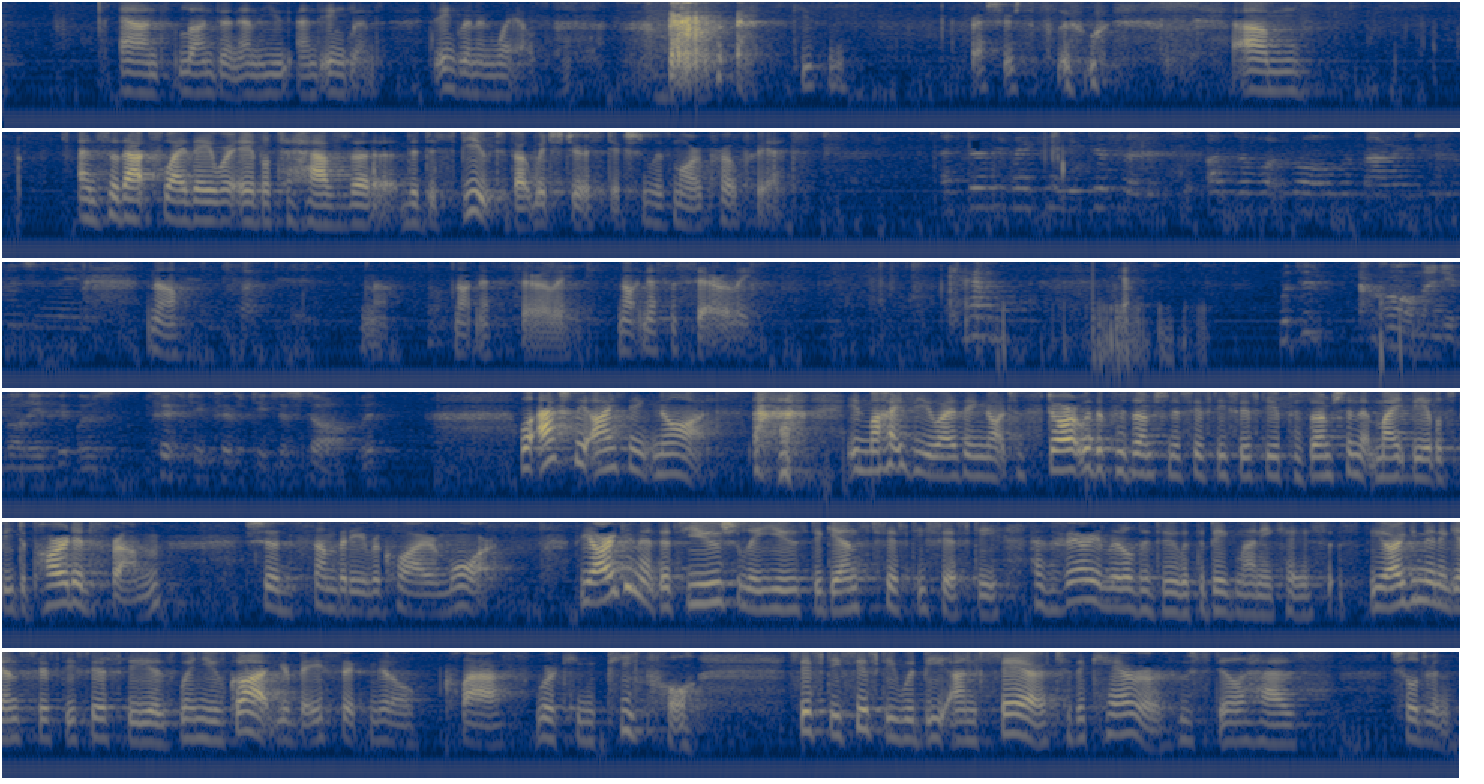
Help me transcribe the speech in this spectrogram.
and London and, the, and England. It's England and Wales. Excuse me. Fresher's flu. Um, and so that's why they were able to have the, the dispute about which jurisdiction was more appropriate. And does it make any difference under what role the marriage was originally no. No. Not necessarily. Not necessarily. Okay. Yeah. Would it harm anybody if it was 50 50 to start with? Well, actually, I think not. In my view, I think not. To start with a presumption of 50 50, a presumption that might be able to be departed from should somebody require more. The argument that's usually used against 50 50 has very little to do with the big money cases. The argument against 50 50 is when you've got your basic middle class working people, 50 50 would be unfair to the carer who still has children,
